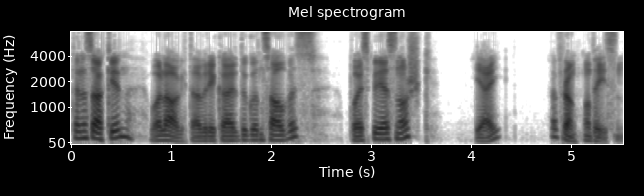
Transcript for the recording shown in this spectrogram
Denne saken var laget av Ricardo Gonsalves på SBS norsk. Jeg er Frank Mathisen.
